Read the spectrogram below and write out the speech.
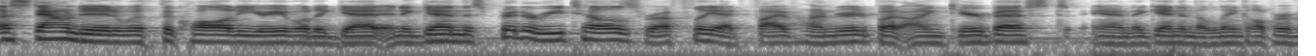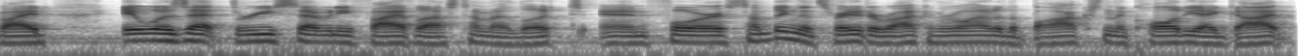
astounded with the quality you're able to get. And again, this printer retails roughly at 500, but on GearBest, and again in the link I'll provide, it was at 375 last time I looked. And for something that's ready to rock and roll out of the box and the quality I got,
